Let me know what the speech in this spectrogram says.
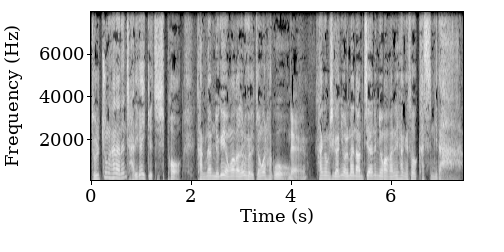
둘 중 하나는 자리가 있겠지 싶어 강남역의 영화관으로 결정을 하고 네. 상영 시간이 얼마 남지 않은 영화관을 향해서 갔습니다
